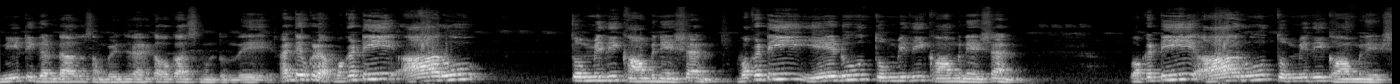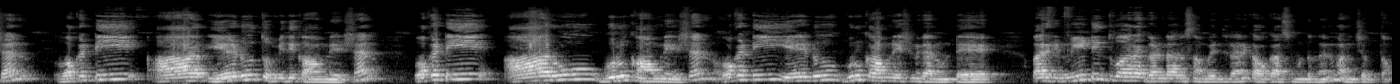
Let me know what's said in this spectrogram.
నీటి గండాలు సంభవించడానికి అవకాశం ఉంటుంది. అంటే ఇక్కడ ఒకటి ఆరు తొమ్మిది కాంబినేషన్. ఒకటి ఏడు తొమ్మిది కాంబినేషన్. ఒకటి ఆరు తొమ్మిది కాంబినేషన్. ఒకటి ఆరు ఏడు తొమ్మిది కాంబినేషన్. ఒకటి ఆరు గురు కాంబినేషన్ ఒకటి ఏడు గురు కాంబినేషన్ కానీ ఉంటే వారికి నీటి ద్వారా గండాలు సంభవించడానికి అవకాశం ఉంటుందని మనం చెప్తాం.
